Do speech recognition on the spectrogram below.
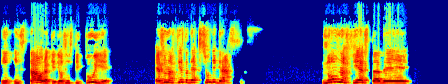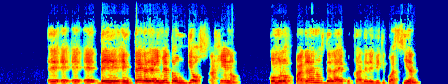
instaura, que Dios instituye, es una fiesta de acción de gracias, no una fiesta de, eh, eh, eh, de entrega de alimento a un Dios ajeno, como los paganos de la época de Levítico hacían.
